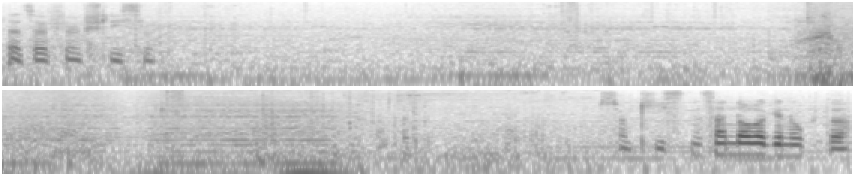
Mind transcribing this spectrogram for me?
So, jetzt habe ich fünf Schlüssel. So Kisten sind aber genug da.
